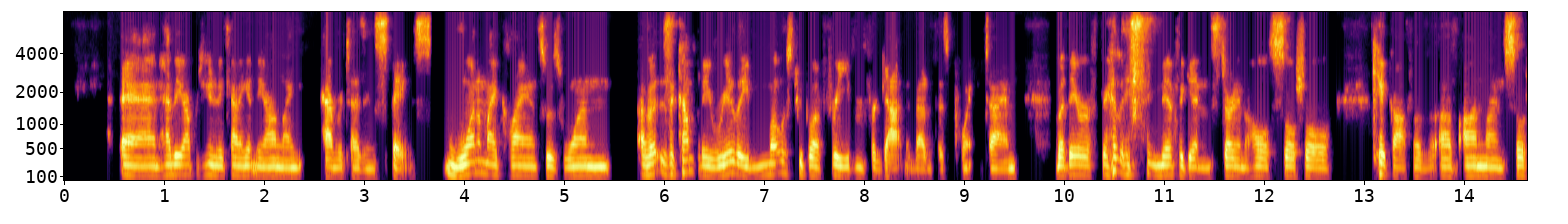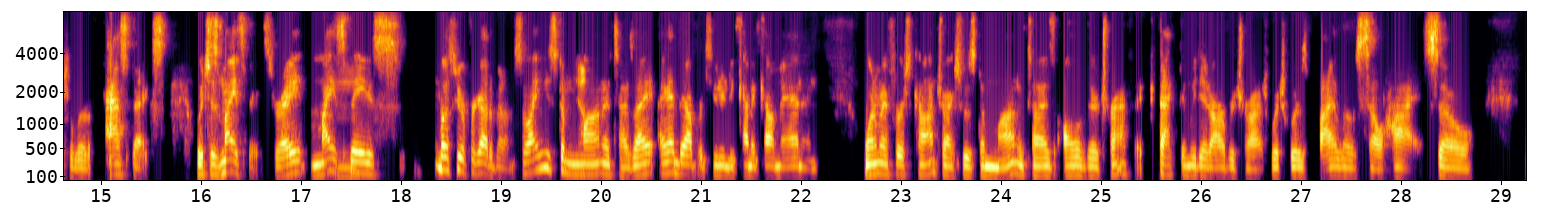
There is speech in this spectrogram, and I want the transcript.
and had the opportunity to kind of get in the online advertising space. One of my clients was one as a company, really, most people have free even forgotten about at this point in time, but they were fairly significant in starting the whole social kickoff of, of online social aspects, which is MySpace, right? Mm-hmm. MySpace, mm. most people forgot about them. So I used to monetize. I, I had the opportunity to kind of come in and one of my first contracts was to monetize all of their traffic. Back then we did arbitrage, which was buy low, sell high. So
